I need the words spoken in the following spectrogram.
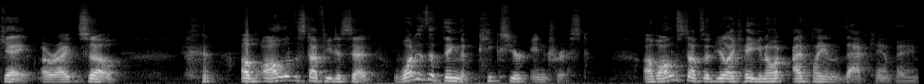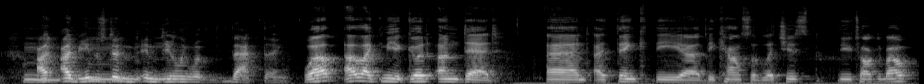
Okay. All right. So, of all of the stuff you just said, what is the thing that piques your interest? Of all the stuff that you're like, hey, you know what? I'd play in that campaign. I, hmm. I'd be interested in, in hmm. dealing with that thing. Well, I like me a good undead, and I think the uh, the Council of Liches that you talked about,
